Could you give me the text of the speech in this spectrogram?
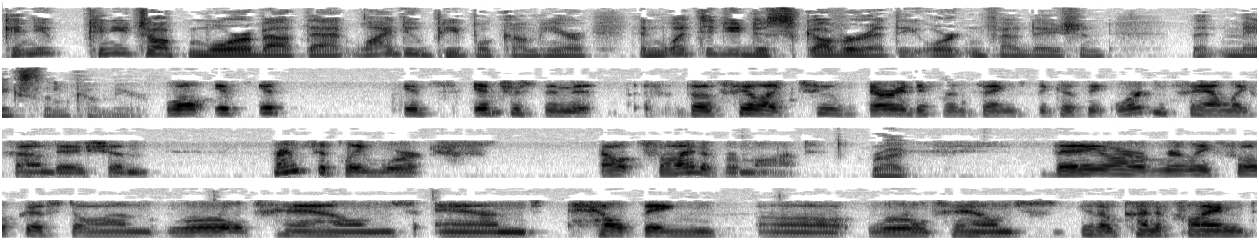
Can you can you talk more about that? Why do people come here, and what did you discover at the Orton Foundation that makes them come here? Well, it, it it's interesting that those feel like two very different things because the Orton Family Foundation principally works outside of Vermont. Right they are really focused on rural towns and helping uh, rural towns, you know, kind of find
